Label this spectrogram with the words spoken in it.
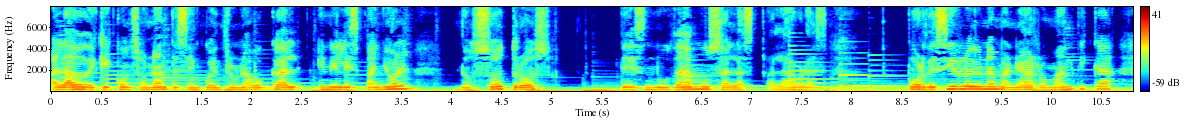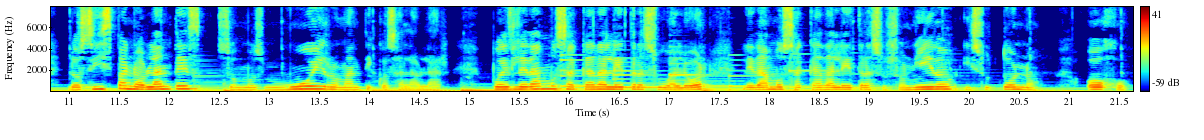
al lado de qué consonante se encuentre una vocal, en el español nosotros desnudamos a las palabras, por decirlo de una manera romántica, los hispanohablantes somos muy románticos al hablar, pues le damos a cada letra su valor, le damos a cada letra su sonido y su tono. Ojo,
